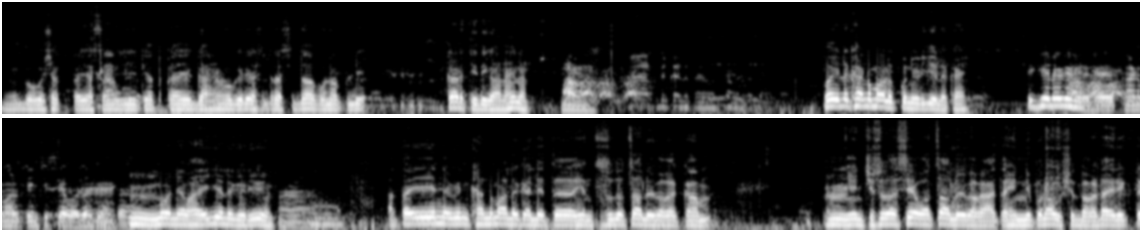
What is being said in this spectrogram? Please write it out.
हे बघू शकता असं म्हणजे त्यात काय घाण वगैरे असेल तर असे दाबून आपली काढते ती घाण आहे ना? पहिलं खंड मालक कोणी गेलं काय? ते गेलं घरी. खांडमाल त्यांची सेवा झाली आता. हम्म, मोन्या भाई गेलं घरी. आता हे नवीन खंड मालक आले तर ह्यांचं सुद्धा चालू आहे बघा काम. हम्म, ह्यांची सुद्धा सेवा चालू आहे बघा. आता ह्यांनी पण औषध बघा डायरेक्ट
